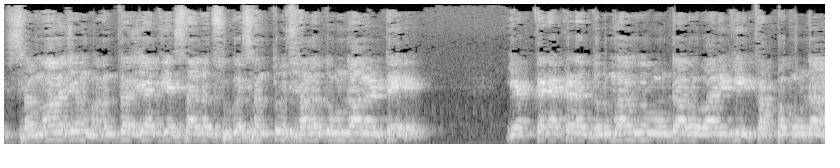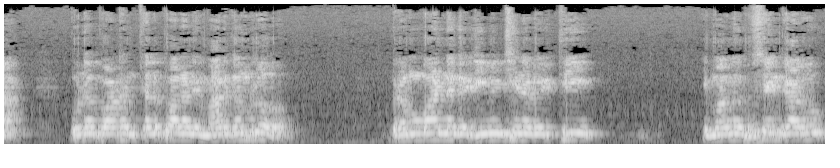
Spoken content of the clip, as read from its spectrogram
సమాజం అంతర్జాతీయ స్థాయిలో సుఖ సంతోషాలతో ఉండాలంటే ఎక్కడెక్కడ దుర్మార్గులు ఉంటారో వారికి తప్పకుండా గుణపాఠం తెలపాలనే మార్గంలో బ్రహ్మాండంగా జీవించిన వ్యక్తి ఇమామి హుసేన్ గారు.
